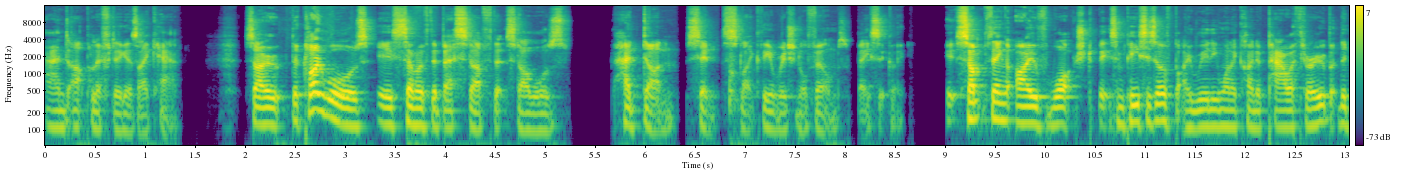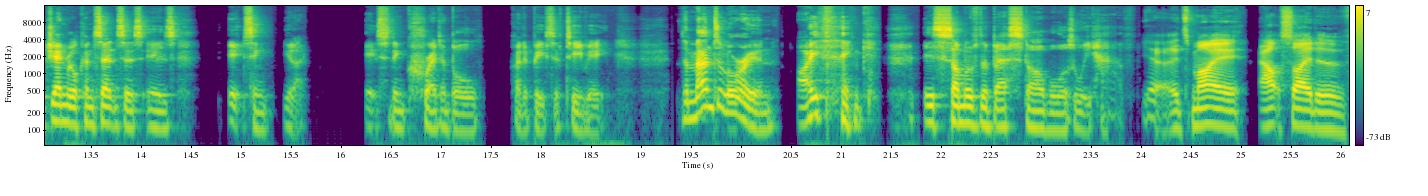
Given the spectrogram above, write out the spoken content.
and uplifting as I can. So the Clone Wars is some of the best stuff that Star Wars had done since like the original films, basically. It's something I've watched bits and pieces of, but I really want to kind of power through. But the general consensus is it's in, you know, it's an incredible kind of piece of TV. The Mandalorian, I think, is some of the best Star Wars we have. Yeah, it's my outside of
